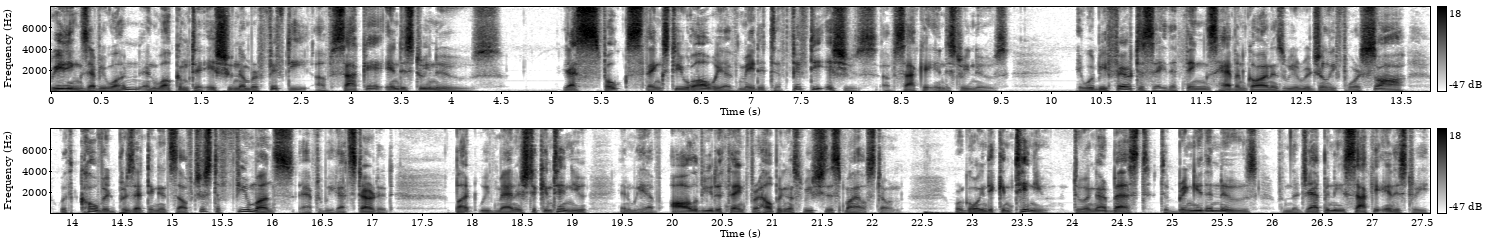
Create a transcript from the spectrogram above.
Greetings, everyone, and welcome to issue number 50 of Sake Industry News. Yes, folks, thanks to you all, we have made it to 50 issues of Sake Industry News. It would be fair to say that things haven't gone as we originally foresaw, with COVID presenting itself just a few months after we got started. But we've managed to continue, and we have all of you to thank for helping us reach this milestone. We're going to continue doing our best to bring you the news from the Japanese sake industry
